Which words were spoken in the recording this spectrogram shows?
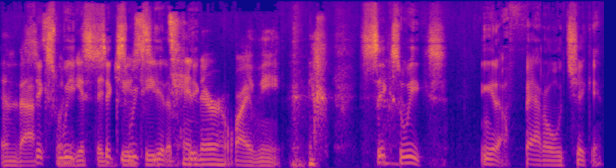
And that's Six when weeks- you get the six weeks, juicy, you get a big- tender white meat. Six weeks, you get a fat old chicken,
